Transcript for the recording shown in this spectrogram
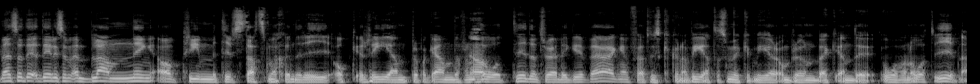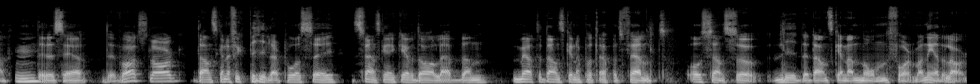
men så det, det, är liksom en blandning av primitivt statsmaskineri och ren propaganda från ja. dåtiden tror jag ligger i vägen för att vi ska kunna veta så mycket mer om Brunnbäck än det ovan återgivna. Mm. Det vill säga, det var ett slag, danskarna fick pilar på sig, svenskarna gick över Dalälven, möter danskarna på ett öppet fält och sen så lider danskarna någon form av nederlag.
